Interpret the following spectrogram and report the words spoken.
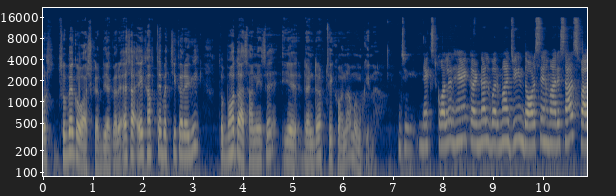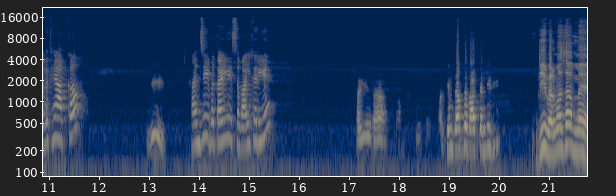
और सुबह को वॉश कर दिया करे। ऐसा एक हफ़्ते बच्ची करेगी तो बहुत आसानी से ये डेंड्रफ ठीक होना मुमकिन है। जी नेक्स्ट कॉलर हैं कर्नल वर्मा जी इंदौर से हमारे साथ। स्वागत है आपका। जी। हाँ जी बताइए सवाल करिए। हाँ। हकीम साहब से बात करनी थी। जी वर्मा साहब मैं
